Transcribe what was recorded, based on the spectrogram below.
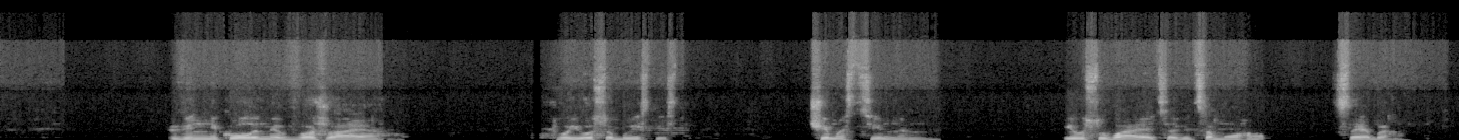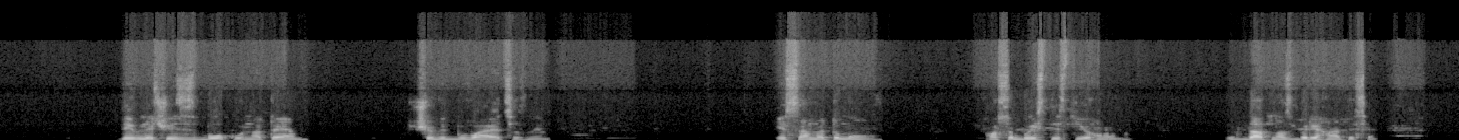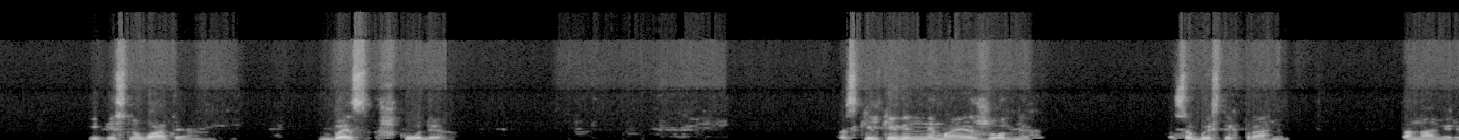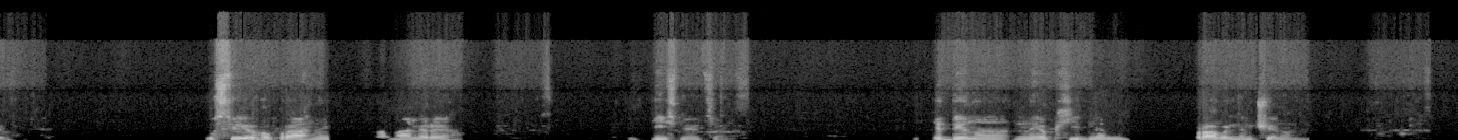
Він ніколи не вважає свою особистість чимось цінним і усувається від самого себе, дивлячись збоку на те, що відбувається з ним. І саме тому особистість його здатна зберігатися і існувати без шкоди, оскільки він не має жодних особистих прагнень та намірів. Усі його прагнення та наміри здійснюються єдино необхідним правильним чином,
